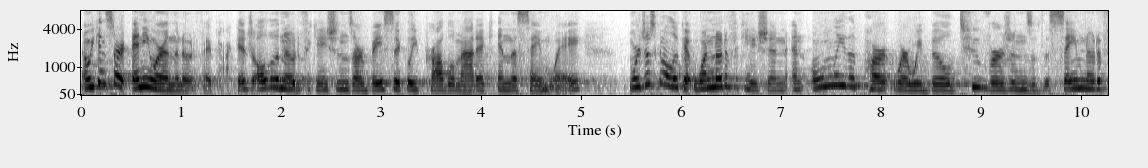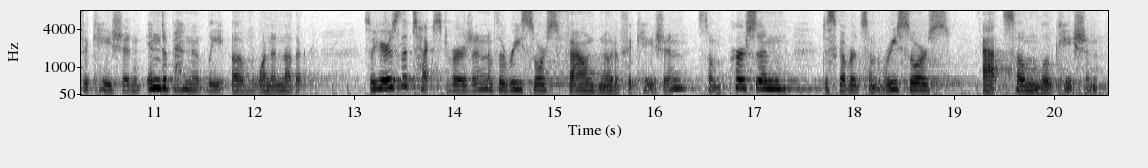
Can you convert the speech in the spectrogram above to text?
And we can start anywhere in the notify package. All the notifications are basically problematic in the same way. We're just going to look at one notification and only the part where we build two versions of the same notification independently of one another. So here's the text version of the resource found notification. Some person discovered some resource at some location.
